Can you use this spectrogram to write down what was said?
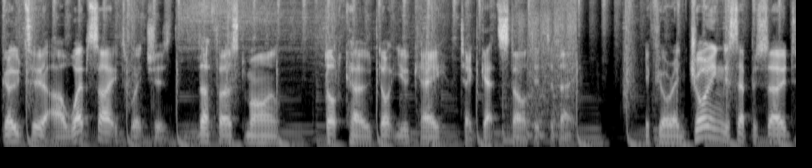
Go to our website, which is thefirstmile.co.uk, to get started today. If you're enjoying this episode,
